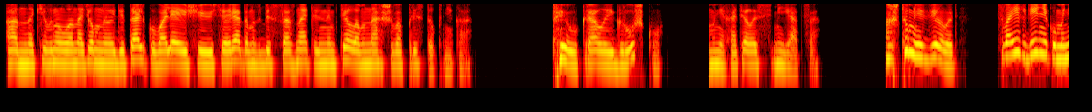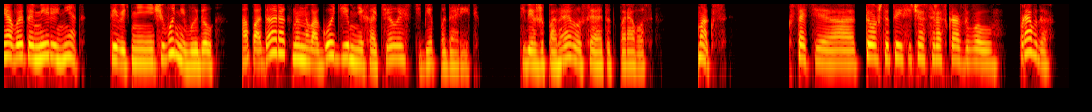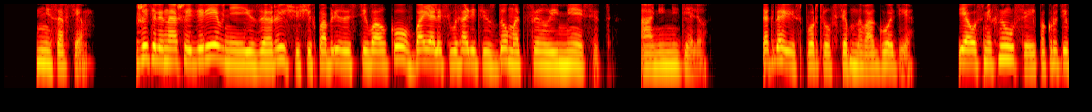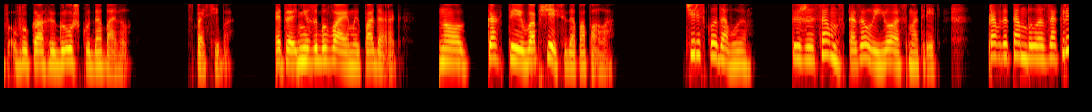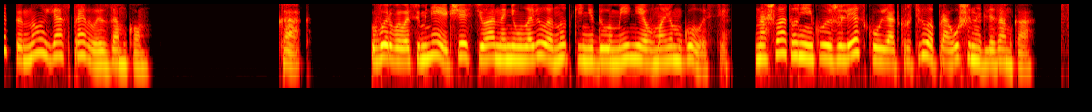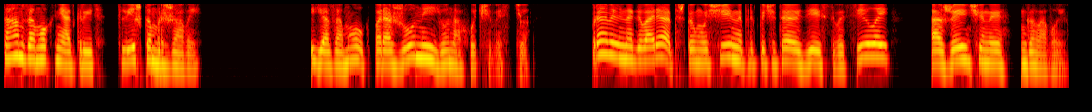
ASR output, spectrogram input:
Анна кивнула на темную детальку, валяющуюся рядом с бессознательным телом нашего преступника. «Ты украла игрушку?» Мне хотелось смеяться. «А что мне делать? Своих денег у меня в этом мире нет. Ты ведь мне ничего не выдал, а подарок на новогодье мне хотелось тебе подарить. Тебе же понравился этот паровоз. Макс, кстати, а то, что ты сейчас рассказывал, правда?» «Не совсем. Жители нашей деревни из-за рыщущих поблизости волков боялись выходить из дома целый месяц, а не неделю. Тогда я испортил всем новогодье. Я усмехнулся и, покрутив в руках игрушку, добавил. «Спасибо. Это незабываемый подарок. Но как ты вообще сюда попала?» «Через кладовую. Ты же сам сказал ее осмотреть. Правда, там было закрыто, но я справилась с замком». «Как?» Вырвалось у меня, и, к счастью, Анна не уловила нотки недоумения в моем голосе. Нашла тоненькую железку и открутила проушины для замка. Сам замок не открыть, слишком ржавый. Я замолк, пораженный ее находчивостью. Правильно говорят, что мужчины предпочитают действовать силой, а женщины — головой.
